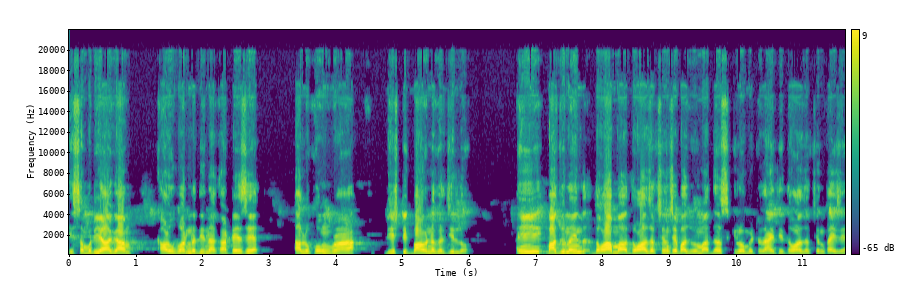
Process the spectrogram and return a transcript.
એ સમઢિયા ગામ, કાળુભર નદીના કાંઠે છે તાલુકો ઉમરા ડિસ્ટ્રિક્ટ ભાવનગર જિલ્લો. અહીં બાજુના ધોળામાં, ધોળા જંકશન છે, બાજુમાં દસ કિલોમીટર અહીંથી ધોળા જંકશન થાય છે.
